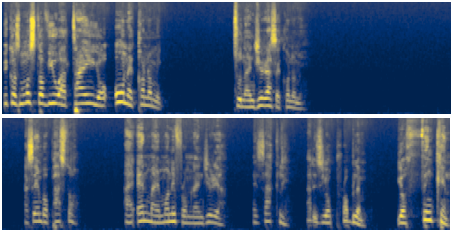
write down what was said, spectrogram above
Because most of you are tying your own economy to Nigeria's economy. I'm saying, but Pastor, I earn my money from Nigeria. Exactly. That is your problem. Your thinking.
